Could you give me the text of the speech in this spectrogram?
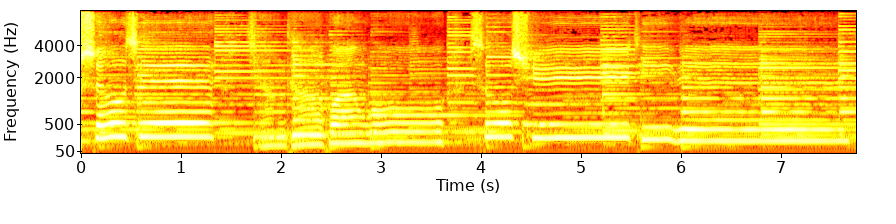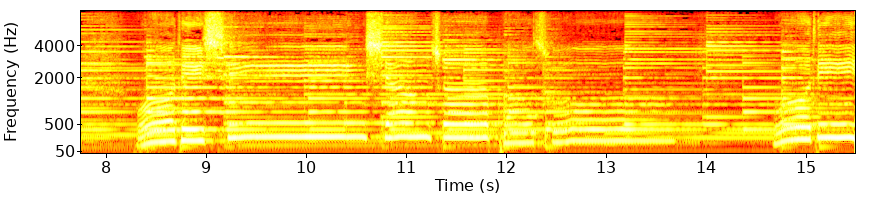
手接，将它还我。所许的愿，我的心向着宝座，我的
